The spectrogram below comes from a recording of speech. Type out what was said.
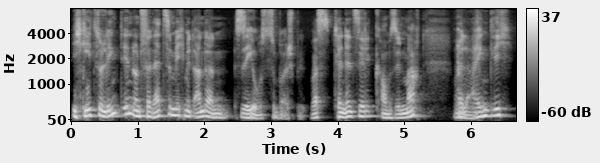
ich gehe zu LinkedIn und vernetze mich mit anderen SEOs zum Beispiel, was tendenziell kaum Sinn macht, weil mhm. eigentlich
